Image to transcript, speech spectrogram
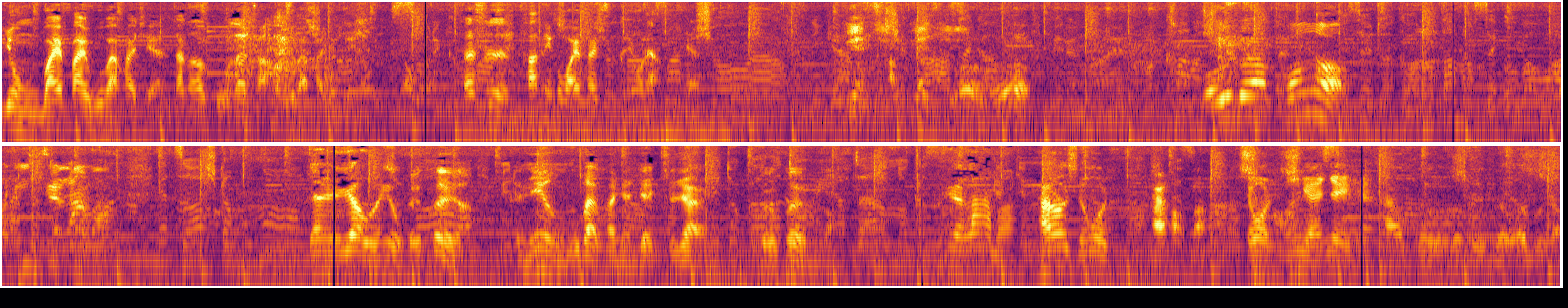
用 WiFi 五百块钱，张哥果断转了五百块钱给耀文，但是他那个 WiFi 只能用两天。越长越急。我会被他疯了。但是耀文有回馈的，肯定五百块钱得值点回馈吧。觉得辣吗？还要等我还好吧，等我成年那一天他要给我回馈，我也不知道。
